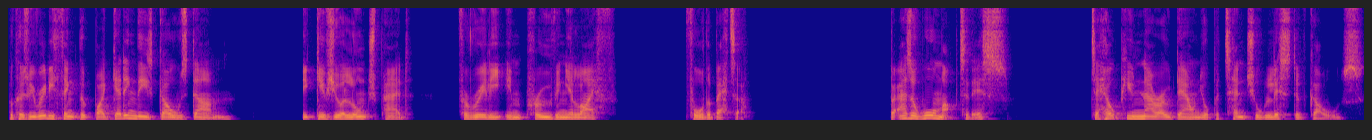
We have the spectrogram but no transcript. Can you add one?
Because we really think that by getting these goals done it gives you a launch pad for really improving your life for the better. But as a warm up to this to help you narrow down your potential list of goals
